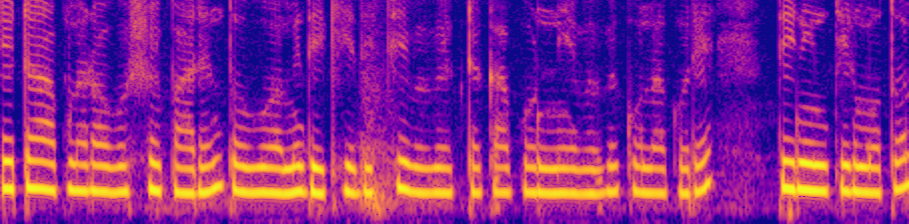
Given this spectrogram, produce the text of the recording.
এটা আপনারা অবশ্যই পারেন তবু আমি দেখিয়ে দিচ্ছি এভাবে একটা কাপড় নিয়ে এভাবে কোনা করে তিন ইঞ্চির মতন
